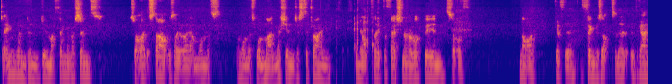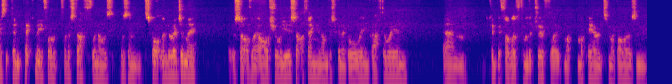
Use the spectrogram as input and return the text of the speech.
to England and doing my thing ever since. Sort of at the start was like, right, I'm on this, I'm on this one man mission just to try and, you know, play professional rugby and sort of not give the fingers up to the, the guys that didn't pick me for, for the stuff when I was was in Scotland originally. It was sort of like, oh, I'll show you sort of thing, and I'm just going to go away and graft away and um, could be further from the truth. Like my, my parents and my brothers and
